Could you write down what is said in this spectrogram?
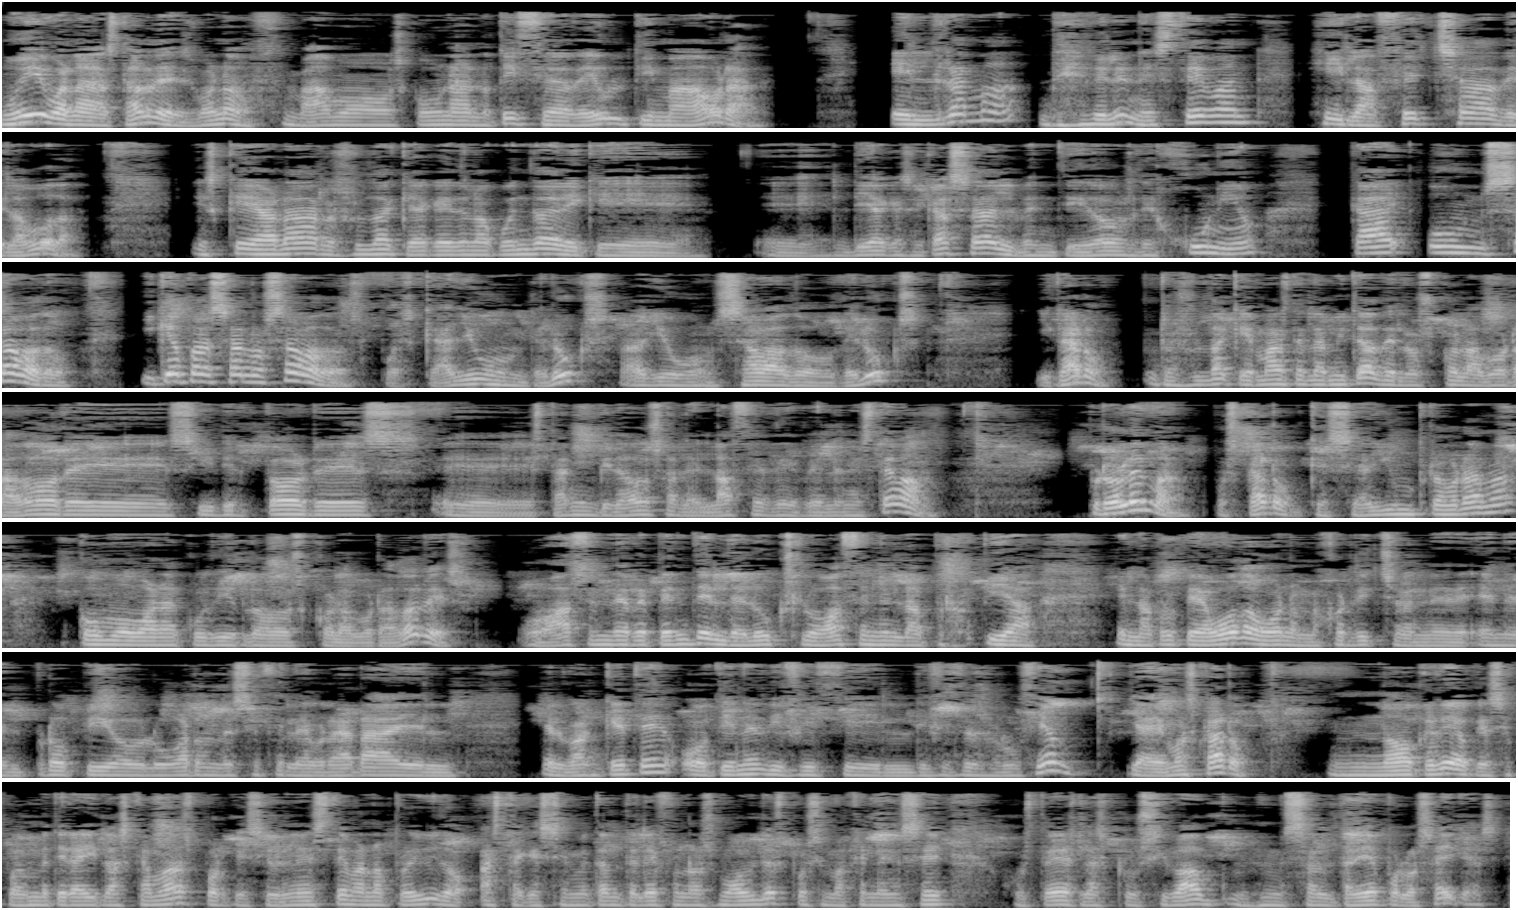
Muy buenas tardes. Bueno, vamos con una noticia de última hora. El drama de Belén Esteban y la fecha de la boda. Es que ahora resulta que ha caído en la cuenta de que eh, el día que se casa, el 22 de junio, cae un sábado. ¿Y qué pasa los sábados? Pues que hay un deluxe, hay un sábado deluxe. Y claro, resulta que más de la mitad de los colaboradores y directores eh, están invitados al enlace de Belén Esteban. ¿Problema? Pues claro, que si hay un programa, ¿cómo van a acudir los colaboradores? O hacen de repente el deluxe, lo hacen en la propia, en la propia boda, o bueno, mejor dicho, en el, en el propio lugar donde se celebrará el, el banquete, o tiene difícil, difícil solución. Y además, claro, no creo que se puedan meter ahí las cámaras porque si Belén Esteban ha prohibido hasta que se metan teléfonos móviles, pues imagínense ustedes, la exclusiva saltaría por los aires.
